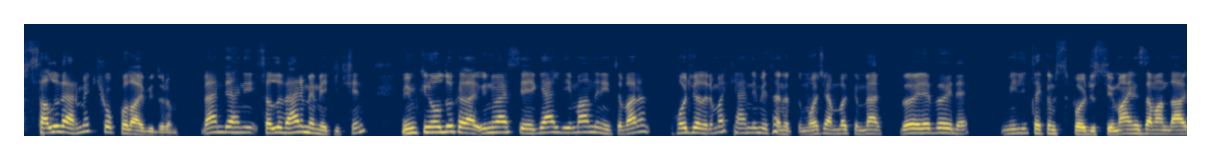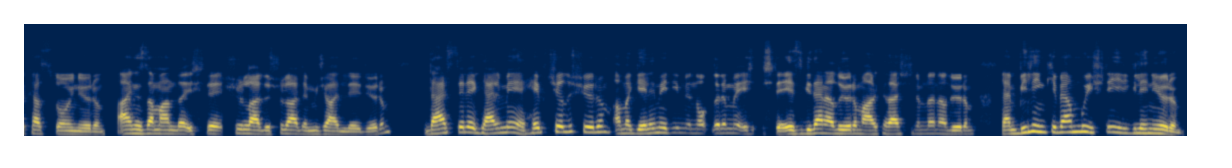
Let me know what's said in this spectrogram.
salı vermek çok kolay bir durum. Ben de hani salı vermemek için mümkün olduğu kadar üniversiteye geldiğim andan itibaren hocalarıma kendimi tanıttım. Hocam bakın ben böyle böyle milli takım sporcusuyum. Aynı zamanda Arkas'ta oynuyorum. Aynı zamanda işte şuralarda şuralarda mücadele ediyorum derslere gelmeye hep çalışıyorum ama gelemediğimde notlarımı işte Ezgi'den alıyorum, arkadaşlarımdan alıyorum. Yani bilin ki ben bu işle ilgileniyorum.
